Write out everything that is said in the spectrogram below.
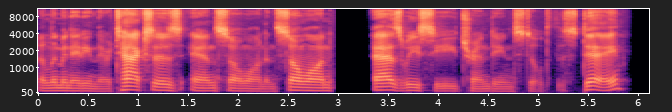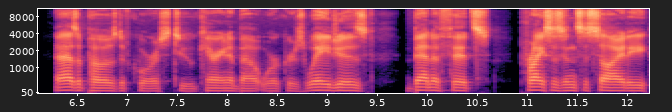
eliminating their taxes, and so on and so on, as we see trending still to this day, as opposed, of course, to caring about workers' wages, benefits, prices in society,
